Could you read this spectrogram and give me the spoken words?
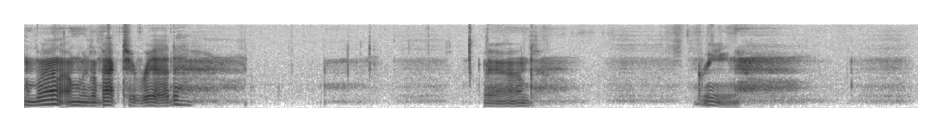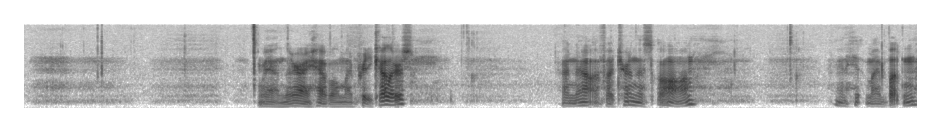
And then I'm going to go back to red. And green. And there I have all my pretty colors. And now if I turn this on and hit my button,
